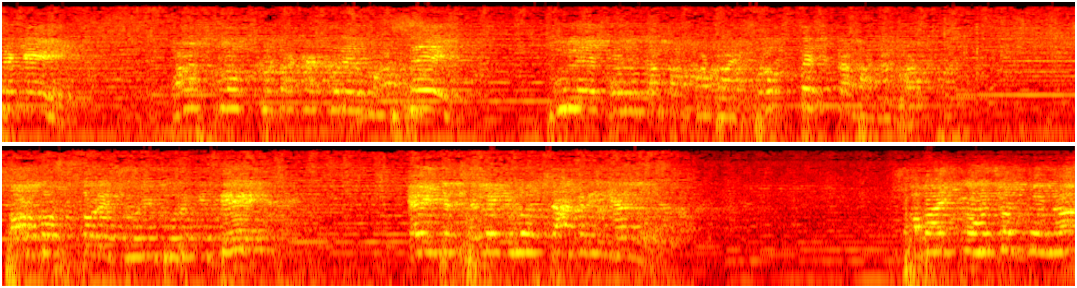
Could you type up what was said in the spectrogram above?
থেকে পাঁচ লক্ষ টাকা করে মাসে তুলে কলকাতা পাঠায়, প্রত্যেকটা বালিঘাট সর্বস্তরে চুরি দুর্নীতি এই যে ছেলেগুলো চাকরি গেল, সবাইকে অযোগ্য না।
